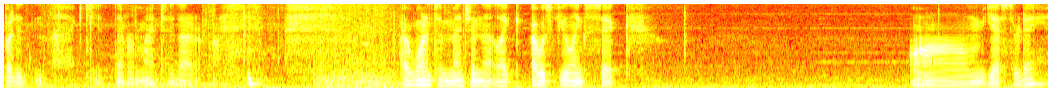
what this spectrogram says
But it, I can't, never mind. I don't know. I wanted to mention that like I was feeling sick um yesterday.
